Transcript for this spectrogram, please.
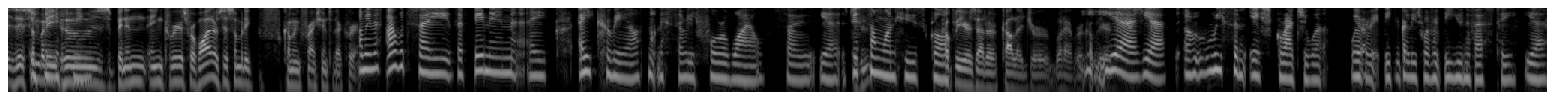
is this somebody who's been in, in careers for a while, or is this somebody f- coming fresh into their career? I mean, I would say they've been in a a career, not necessarily for a while. So yeah, just mm-hmm. someone who's got a couple of years out of college or whatever. yeah, yeah, a recent-ish graduate whether yeah. it be college, whether it be university. Yeah.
